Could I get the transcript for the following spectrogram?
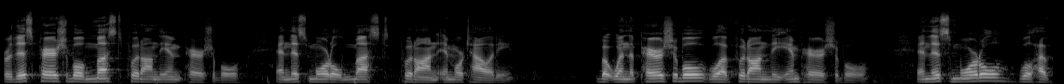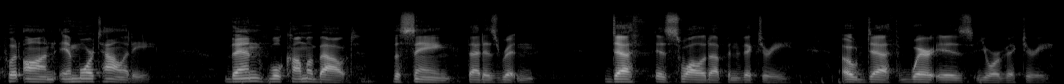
For this perishable must put on the imperishable, and this mortal must put on immortality. But when the perishable will have put on the imperishable, and this mortal will have put on immortality, then will come about the saying that is written Death is swallowed up in victory. O death, where is your victory?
